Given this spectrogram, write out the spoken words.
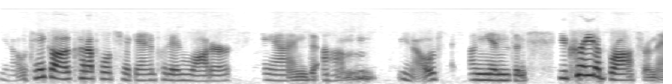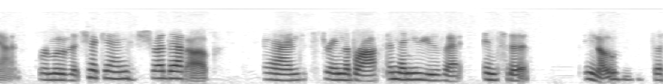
you know, take a cut up whole chicken, put in water, and um, you know, onions, and you create a broth from that. Remove the chicken, shred that up, and strain the broth, and then you use it into, you know, the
